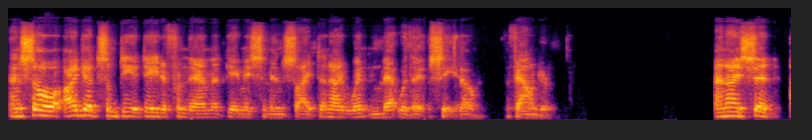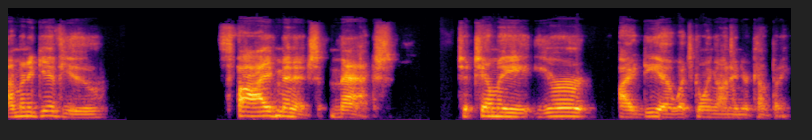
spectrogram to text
And so I got some data from them that gave me some insight. Then I went and met with the CEO, the founder. And I said, I'm going to give you five minutes max to tell me your idea what's going on in your company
